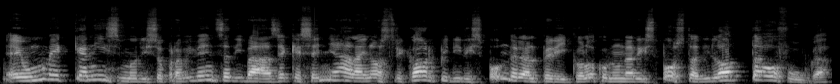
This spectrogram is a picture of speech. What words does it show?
È un meccanismo di sopravvivenza di base che segnala ai nostri corpi di rispondere al pericolo con una risposta di lotta o fuga.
